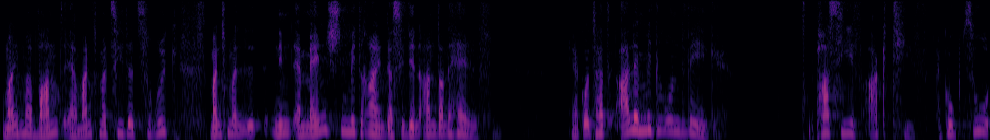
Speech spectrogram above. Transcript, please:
Und manchmal warnt er, manchmal zieht er zurück, manchmal nimmt er Menschen mit rein, dass sie den anderen helfen. Ja, Gott hat alle Mittel und Wege. Passiv, aktiv. Er guckt zu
